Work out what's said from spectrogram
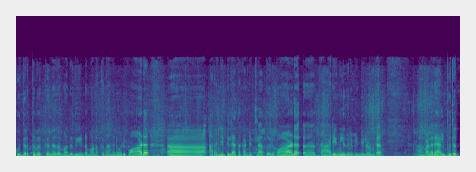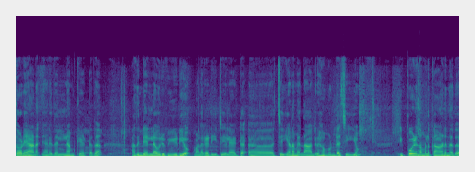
കുതിർത്ത് വെക്കുന്നതും അത് വീണ്ടും ഉണക്കുന്ന അങ്ങനെ ഒരുപാട് അറിഞ്ഞിട്ടില്ലാത്ത കണ്ടിട്ടില്ലാത്ത ഒരുപാട് കാര്യങ്ങൾ ഇതിന് പിന്നിലുണ്ട്. വളരെ അത്ഭുതത്തോടെയാണ് ഞാനിതെല്ലാം കേട്ടത്. അതിന്റെ എല്ലാം ഒരു വീഡിയോ വളരെ ഡീറ്റെയിൽ ആയിട്ട് ചെയ്യണം ചെയ്യണമെന്ന ആഗ്രഹമുണ്ട് ചെയ്യും. ഇപ്പോഴും നമ്മൾ കാണുന്നത്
